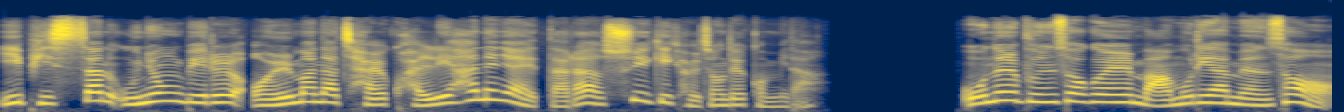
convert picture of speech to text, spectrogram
이 비싼 운용비를 얼마나 잘 관리하느냐에 따라 수익이 결정될 겁니다. 오늘 분석을 마무리하면서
